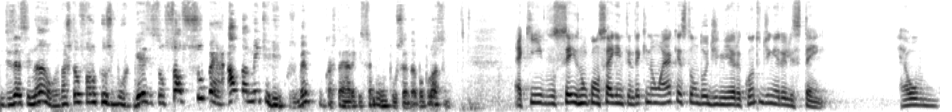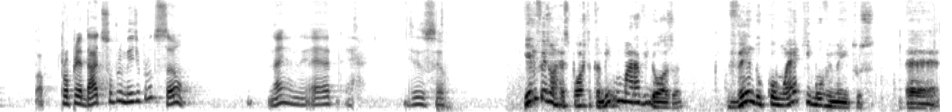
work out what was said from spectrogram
Dizer assim, não, nós estamos falando que os burgueses são só super altamente ricos, mesmo com o Castanhari aqui sendo 1% da população. É que vocês não conseguem entender que não é questão do dinheiro, quanto dinheiro eles têm. É o, a propriedade sobre o meio de produção. Né? É, é, Deus do céu. E ele fez uma resposta também maravilhosa, vendo como é que movimentos é,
